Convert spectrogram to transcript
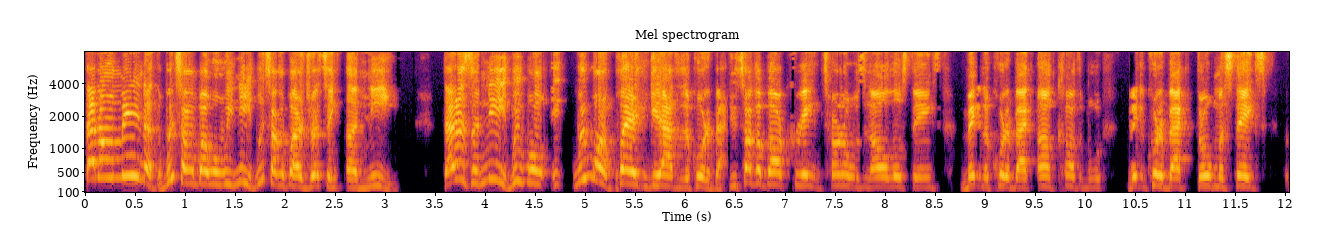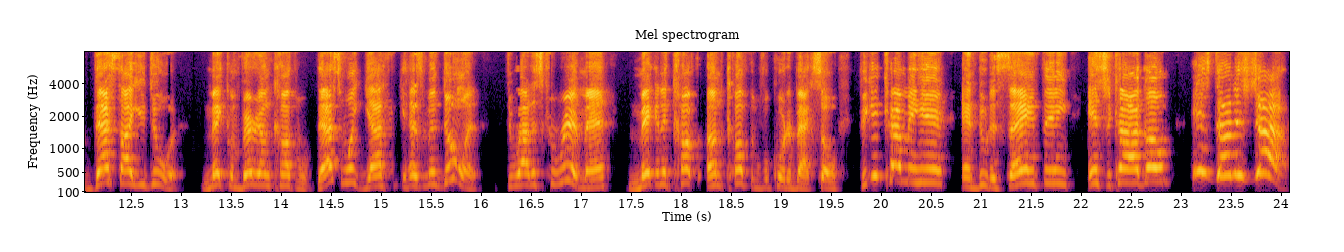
That don't mean nothing. We're talking about what we need. We're talking about addressing a need. That is a need. We want we want a player to get out to the quarterback. You talk about creating turnovers and all those things, making the quarterback uncomfortable, making quarterback throw mistakes. That's how you do it make him very uncomfortable. That's what Yannick has been doing throughout his career, man, making it com- uncomfortable for quarterbacks. So if he can come in here and do the same thing in Chicago, he's done his job.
